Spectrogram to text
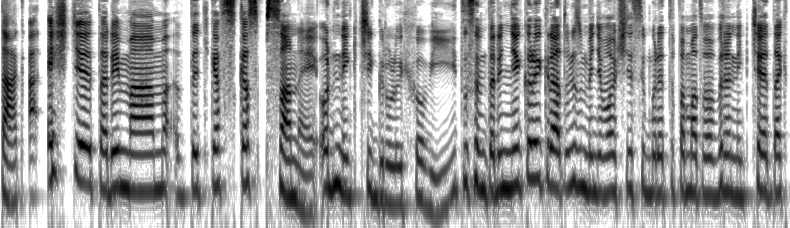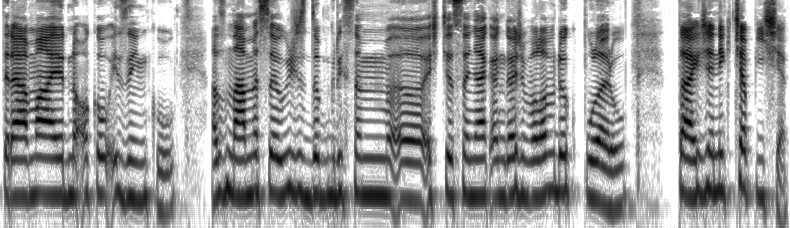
Tak a ještě tady mám teďka vzkaz psaný od Nikči Grulichový. Tu jsem tady několikrát už zmiňoval, že si budete pamatovat, že Nikče je ta, která má jedno okou i zinku. A známe se už z dob, kdy jsem uh, ještě se nějak angažovala v Dogpulleru. Takže Nikča píše.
